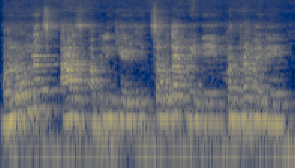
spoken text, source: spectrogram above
म्हणूनच आज आपली केळी ही चौदा महिने पंधरा महिने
